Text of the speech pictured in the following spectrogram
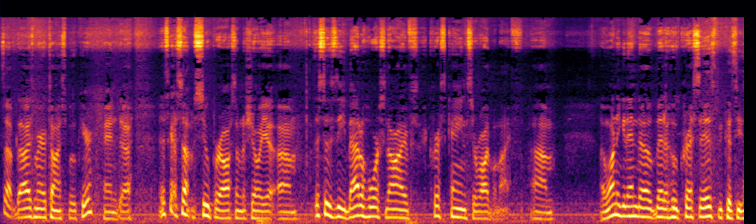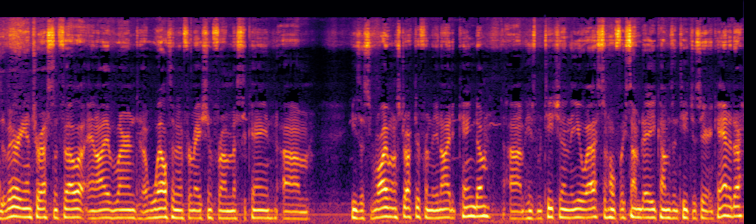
What's up guys, Maritime Spook here, and uh, I just got something super awesome to show you. Um, this is the Battle Horse Knives Chris Caine Survival Knife. Um, I want to get into a bit of who Chris is because he's a very interesting fella and I have learned a wealth of information from Mr. Caine. Um, he's a survival instructor from the United Kingdom. Um, he's been teaching in the US and hopefully someday he comes and teaches here in Canada.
